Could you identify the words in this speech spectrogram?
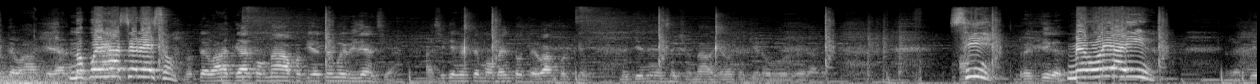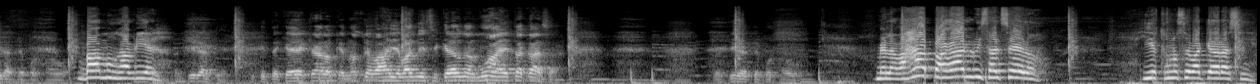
No te vas a quedar. No con puedes nada. hacer eso. No te vas a quedar con nada porque yo tengo evidencia. Así que en este momento te vas porque me tienes decepcionado. Yo no te quiero volver a ver. Sí, Retírate, me voy a ir. retírate por favor. Vamos, Gabriel. Retírate. Y que te quede claro que no te vas a llevar ni siquiera una almohada a esta casa. Retírate por favor. Me la vas a pagar, Luis Salcedo. Y esto no se va a quedar así.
